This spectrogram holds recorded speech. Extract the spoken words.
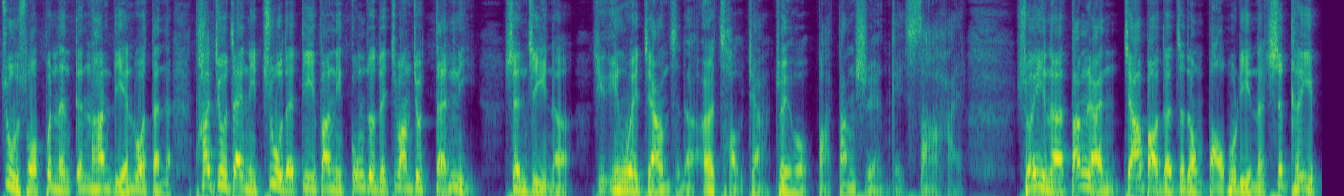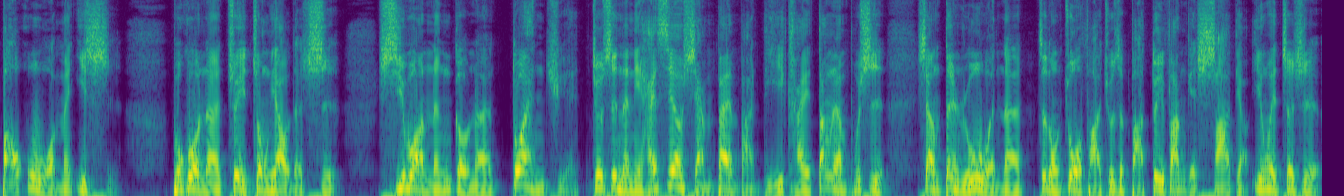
住所，不能跟他联络等等，他就在你住的地方、你工作的地方就等你，甚至于呢，就因为这样子呢而吵架，最后把当事人给杀害了。所以呢，当然家暴的这种保护令呢是可以保护我们一时，不过呢，最重要的是。希望能够呢断绝，就是呢，你还是要想办法离开。当然不是像邓如文呢这种做法，就是把对方给杀掉，因为这是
